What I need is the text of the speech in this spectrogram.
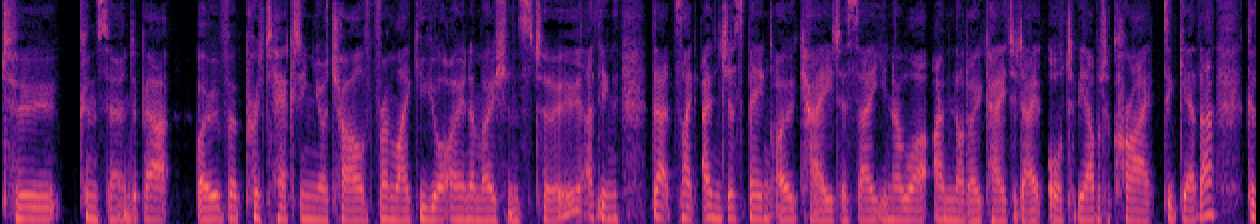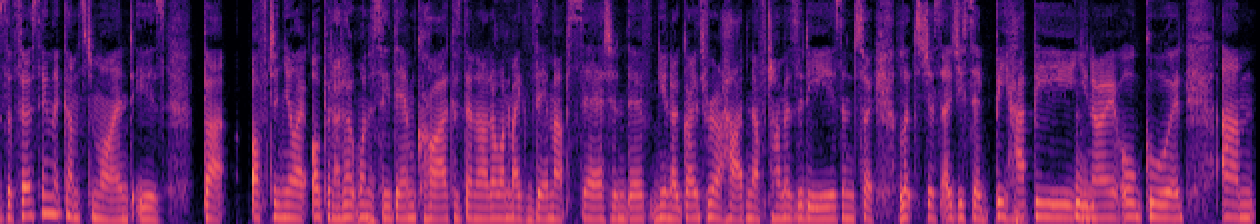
too concerned about over protecting your child from like your own emotions too. I think that's like, and just being okay to say, you know what, I'm not okay today, or to be able to cry together. Because the first thing that comes to mind is, but often you're like, oh, but I don't want to see them cry because then I don't want to make them upset and they're, you know, going through a hard enough time as it is. And so let's just, as you said, be happy, mm. you know, all good. Um,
